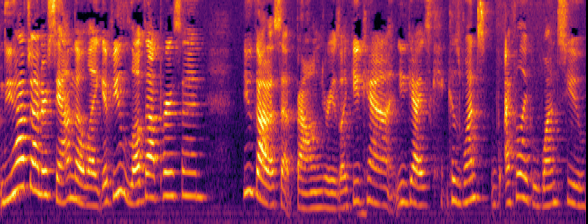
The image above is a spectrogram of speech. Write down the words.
You have to understand though, like if you love that person, you gotta set boundaries. Like you can't, you guys can't, because once I feel like once you,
